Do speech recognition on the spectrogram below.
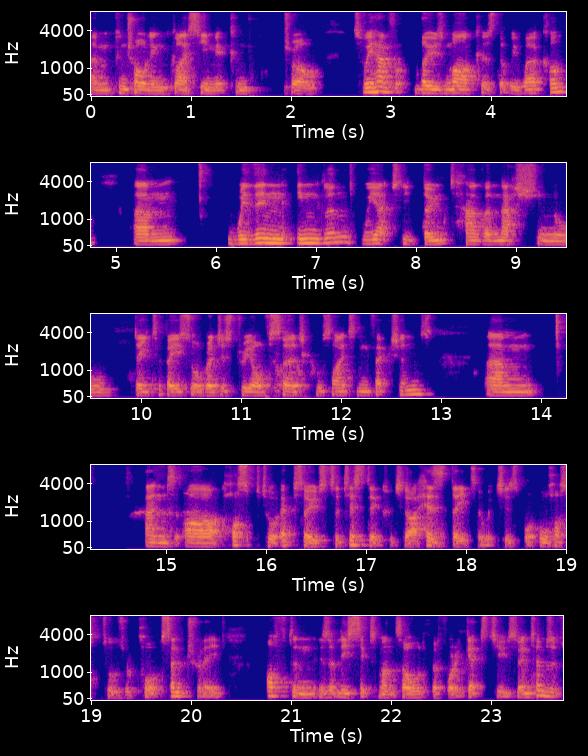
um, controlling glycemic control. So we have those markers that we work on. Um, within England, we actually don't have a national database or registry of surgical site infections. Um, and our hospital episode statistics, which is our HES data, which is what all hospitals report centrally, often is at least six months old before it gets to you. So in terms of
